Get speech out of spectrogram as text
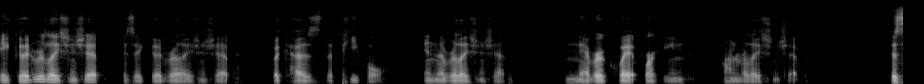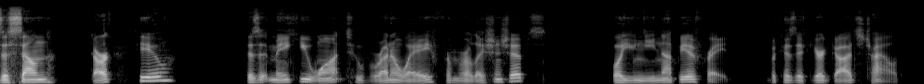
A good relationship is a good relationship because the people in the relationship never quit working on relationship. Does this sound dark to you? Does it make you want to run away from relationships? Well, you need not be afraid because if you're God's child,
